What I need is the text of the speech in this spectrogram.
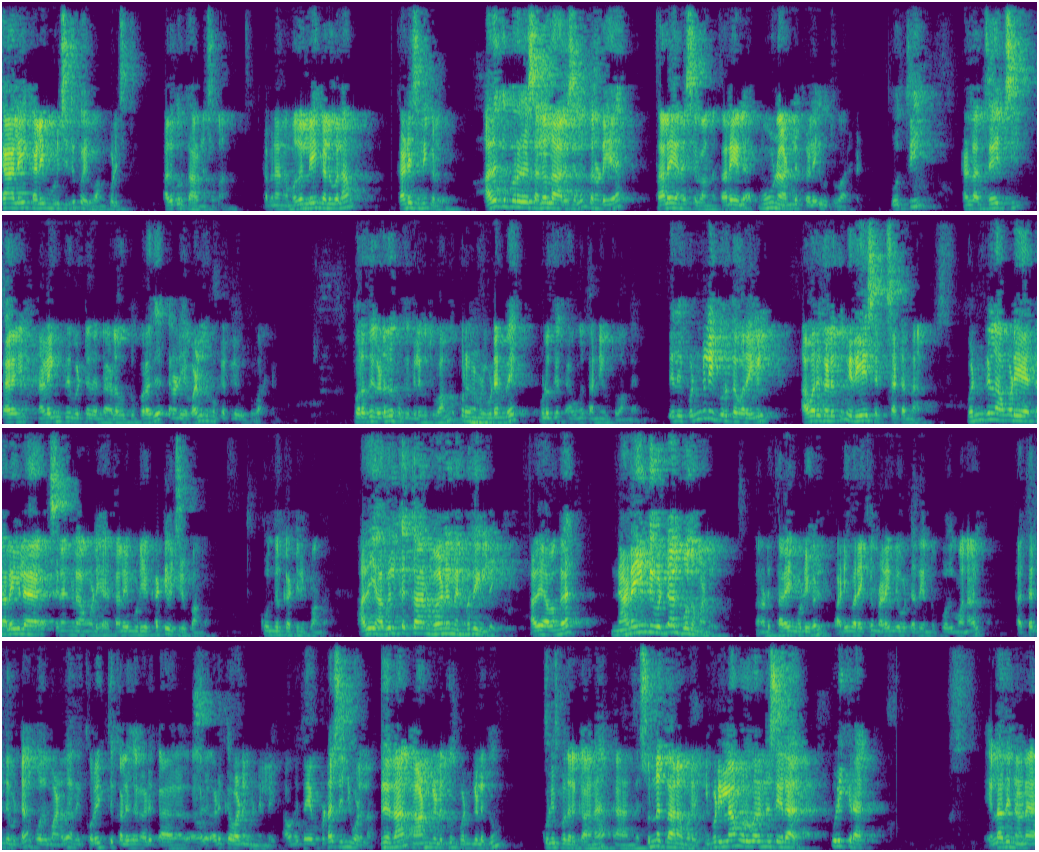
காலை கழுவி முடிச்சிட்டு போயிடுவாங்க குளிச்சுட்டு. அதுக்கு ஒரு காரணம் சொல்லாங்க அப்ப நாங்க முதல்லையும் கழுவலாம் கடைசிலையும் கழுவலாம். அதுக்கு பிறகு சல்லல்லா அரசலும் தன்னுடைய தலையை என்ன செய்வாங்க? தலையில மூணு அள்ளுக்களை ஊற்றுவார்கள் ஊற்றி நல்லா தேய்ச்சி தலை நலைந்து விட்டது என்ற அளவுக்கு பிறகு தன்னுடைய வலது பக்கத்திலே ஊற்றுவார்கள் பிறகு இடது பக்கத்திலே ஊற்றுவாங்க பிறகு நம்முடைய உடம்பை முழுக்க அவங்க தண்ணி ஊற்றுவாங்க இதில் பெண்களை பொறுத்தவரையில் அவர்களுக்கும் இதே சட்டம் தான் பெண்கள் அவங்களுடைய தலையில சினங்களை அவங்களுடைய தலைமுடியை கட்டி வச்சிருப்பாங்க. கூந்தல் கட்டியிருப்பாங்க. அதை அவிழ்க்கத்தான் வேணும் என்பது இல்லை. அதை அவங்க நனைந்து விட்டால் போதுமானது. தன்னுடைய தலைமுடிகள் அடிவரைக்கும் நடைந்து விட்டது என்று போதுமானால் தெரிந்து விட்டால் போதுமானது. அதை குலைத்து கழுக அடுக்க அடுக்க வேண்டும் என்றில்லை. அவங்க தேவைப்பட்டால் செஞ்சு கொள்ளலாம். இதுதான் ஆண்களுக்கும் பெண்களுக்கும் குளிப்பதற்கான அந்த சுண்ணத்தான முறை. இப்படி இல்லாமல் ஒருவர் என்ன செய்கிறார்? குளிக்கிறார். எல்லாத்தையும் நன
